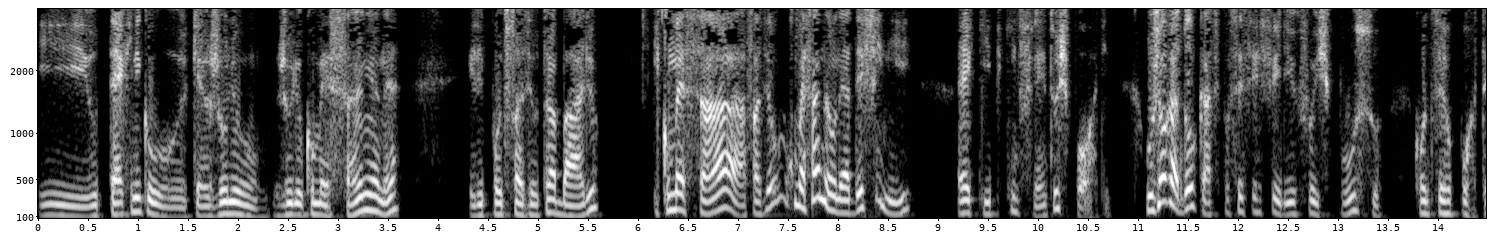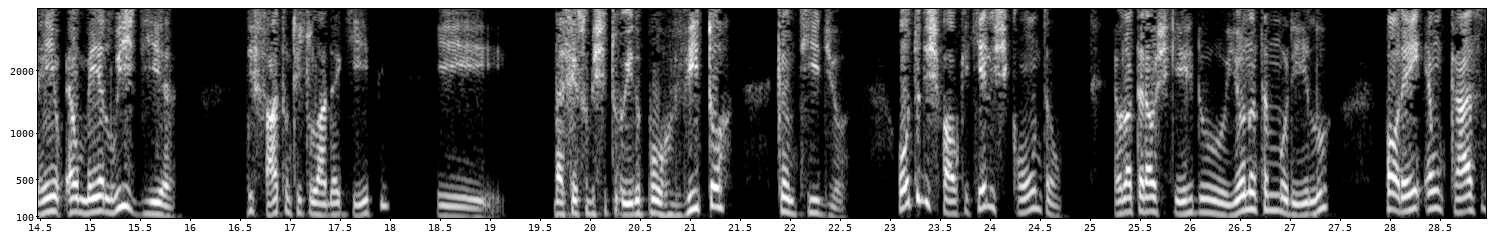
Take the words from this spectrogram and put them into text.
e o técnico, que é o Júlio, Júlio Começanha, né? Ele pôde fazer o trabalho e começar a fazer, começar não, né? A definir a equipe que enfrenta o esporte. O jogador, Cássio, que você se referiu que foi expulso contra o Cerro Portenho é o meia Luiz Dia. De fato, um titular da equipe e vai ser substituído por Vitor Cantídio. Outro desfalque que eles contam é o lateral esquerdo Jonathan Murilo, porém é um caso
